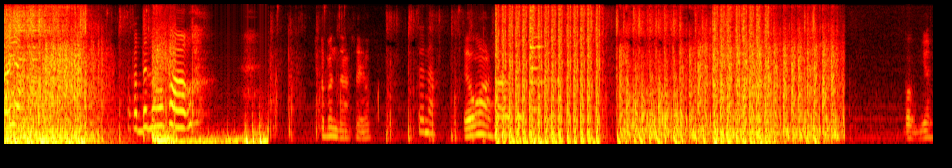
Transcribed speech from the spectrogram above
Ayan! Nakadalawa pa ako. Sa banda, sa'yo. Ito na. Ayaw nga, sa Bag yan.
